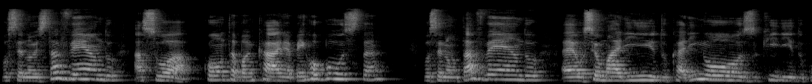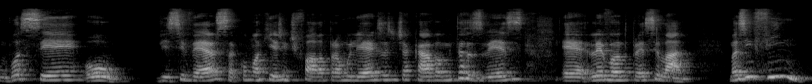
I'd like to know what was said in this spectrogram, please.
você não está vendo a sua conta bancária bem robusta, você não está vendo é, o seu marido carinhoso, querido com você, ou vice-versa, como aqui a gente fala para mulheres, a gente acaba muitas vezes é, levando para esse lado. Mas enfim,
